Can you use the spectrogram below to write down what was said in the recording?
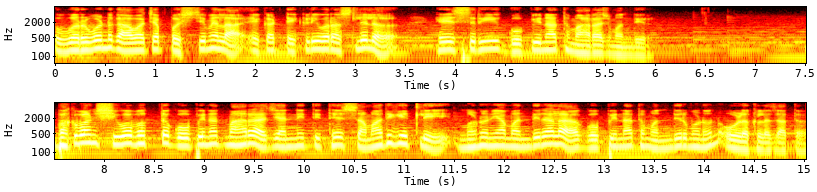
वरवण गावाच्या पश्चिमेला एका टेकडीवर असलेलं हे श्री गोपीनाथ महाराज मंदिर. भगवान शिवभक्त गोपीनाथ महाराज यांनी तिथे समाधी घेतली म्हणून या मंदिराला गोपीनाथ मंदिर म्हणून ओळखलं जातं.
